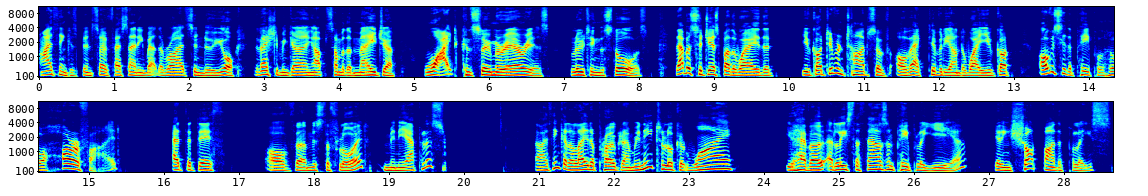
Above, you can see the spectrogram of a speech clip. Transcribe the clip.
I think has been so fascinating about the riots in New York. They've actually been going up some of the major white consumer areas, looting the stores. That would suggest, by the way, that you've got different types of, of activity underway. You've got obviously the people who are horrified at the death of uh, Mr. Floyd in Minneapolis. I think at a later program, we need to look at why you have uh, at least a thousand people a year getting shot by the police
